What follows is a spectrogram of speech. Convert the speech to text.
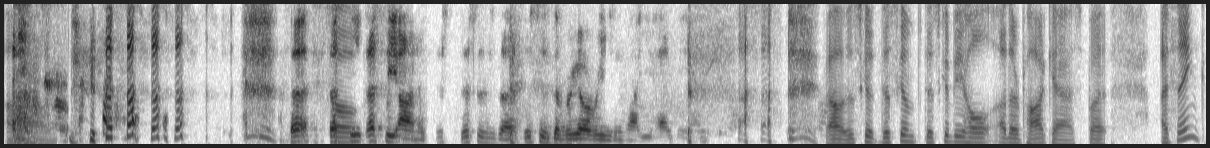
Um, let's, so, be, let's be honest. This this is the this is the real reason why you had me. oh, this could this could this could be a whole other podcast, but I think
